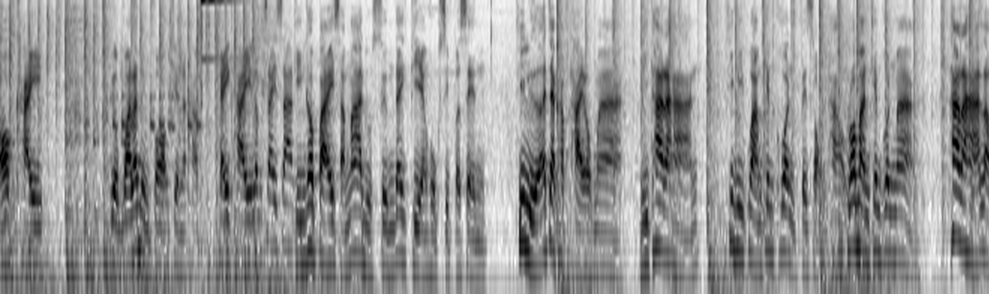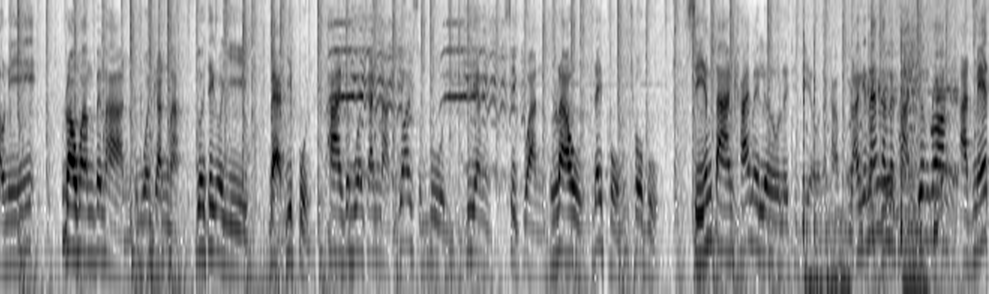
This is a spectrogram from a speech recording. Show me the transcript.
ออกไข่เกือบวันละหนึ่งฟองเชียวนะครับ ไก่ไข่ลำไส้สั้นกินเข้าไปสามารถดูดซึมได้เพียง 60%ที่เหลือจะขับถ่ายออกมา มีธาตุอาหารที่มีความเข้มข้นเป็น 2 เท่า เพราะมันเข้มข้นมากธาตุอาหารเหล่านี้ เรามันไปผ่านกระบวนการหมักด้วยเทคโนโลยีแบบญี่ปุ่น ผ่านกระบวนการหมักย่อยสมบูรณ์เพียง 10 วัน เราได้ผงโชบุสีน้ำตาลคล้ายไมเลเลยทีเดียวนะครับหลังจากนั้นนำไปผ่านเครื่องร่อนอัดเม็ด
